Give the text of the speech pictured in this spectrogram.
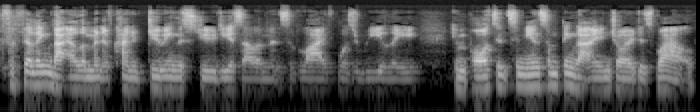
fulfilling that element of kind of doing the studious elements of life was really important to me and something that I enjoyed as well.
